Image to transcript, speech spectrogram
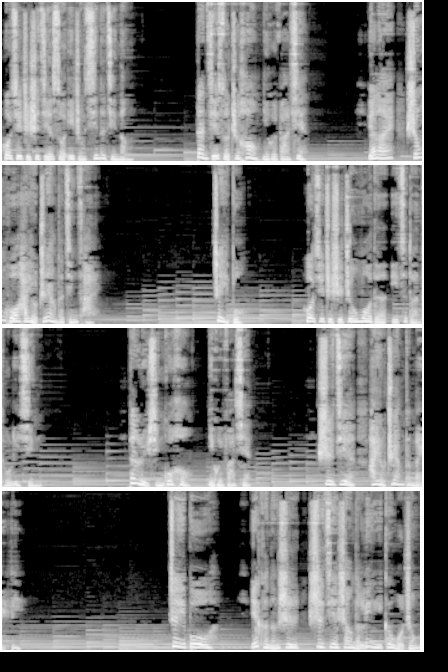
或许只是解锁一种新的技能，但解锁之后，你会发现。原来生活还有这样的精彩。这一步，或许只是周末的一次短途旅行，但旅行过后，你会发现，世界还有这样的美丽。这一步，也可能是世界上的另一个我中，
